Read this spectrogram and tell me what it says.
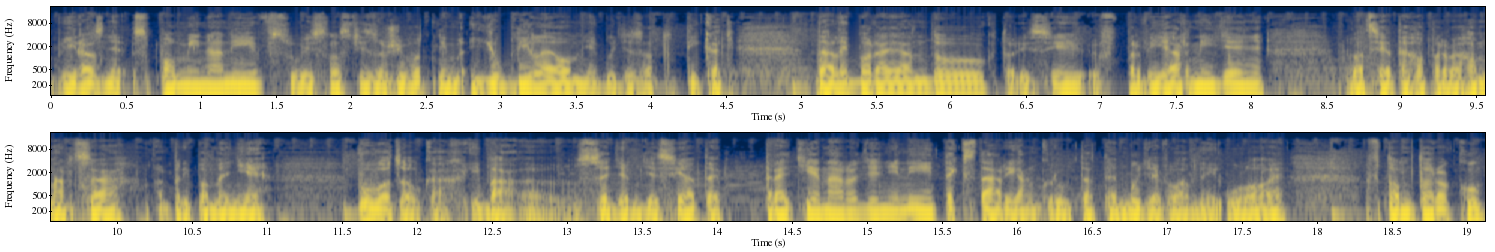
výrazne spomínaný v súvislosti so životným jubileom. Nebude sa to týkať Dalibora Jandu, ktorý si v prvý jarný deň 21. marca pripomenie v úvodzovkách iba 73. E, narodeniny. Textár Jan Krúta, ten bude v hlavnej úlohe v tomto roku.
